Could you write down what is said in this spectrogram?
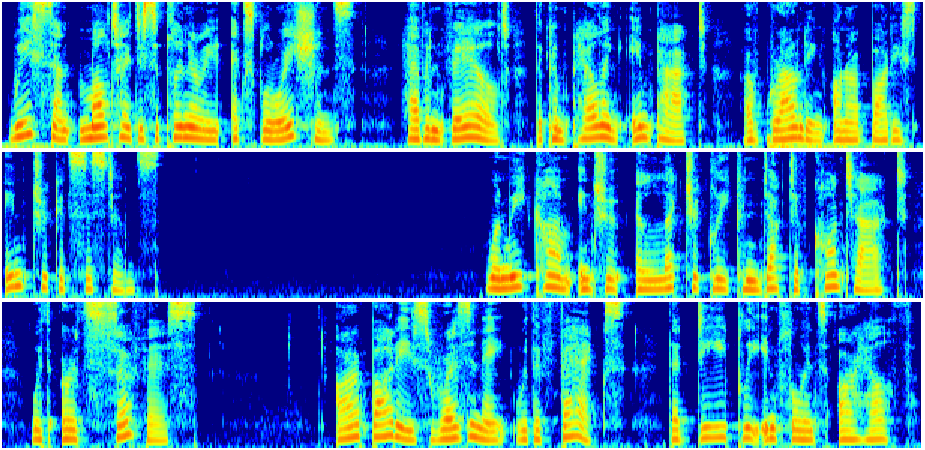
Recent multidisciplinary explorations have unveiled the compelling impact of grounding on our body's intricate systems. When we come into electrically conductive contact with Earth's surface, our bodies resonate with effects that deeply influence our health.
